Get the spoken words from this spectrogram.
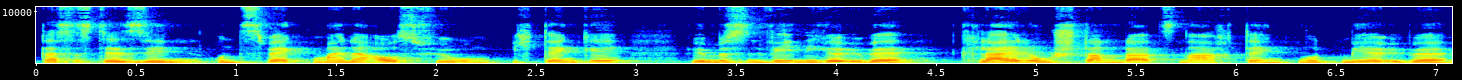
Das ist der Sinn und Zweck meiner Ausführung. Ich denke, wir müssen weniger über Kleidungsstandards nachdenken und mehr über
